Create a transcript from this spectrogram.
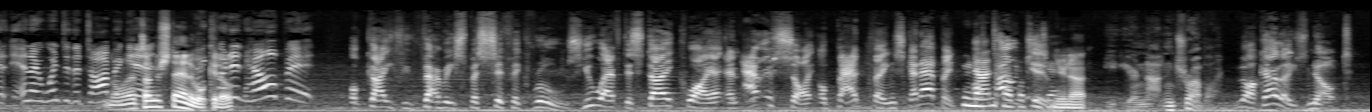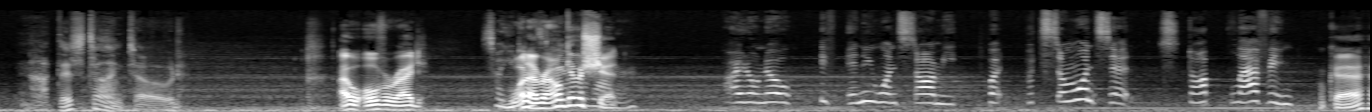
and, and I went to the top No, again. that's understandable, I kiddo. couldn't help it. I gave you very specific rules. You have to stay quiet and out of sight or bad things can happen. You're not I in told trouble, you. TJ. You're not. You're not in trouble. Like Ellie's not. Not this time, Toad. I will override. So you Whatever, I don't give a under shit. I don't know if anyone saw me, but but someone said, "Stop laughing." Okay.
